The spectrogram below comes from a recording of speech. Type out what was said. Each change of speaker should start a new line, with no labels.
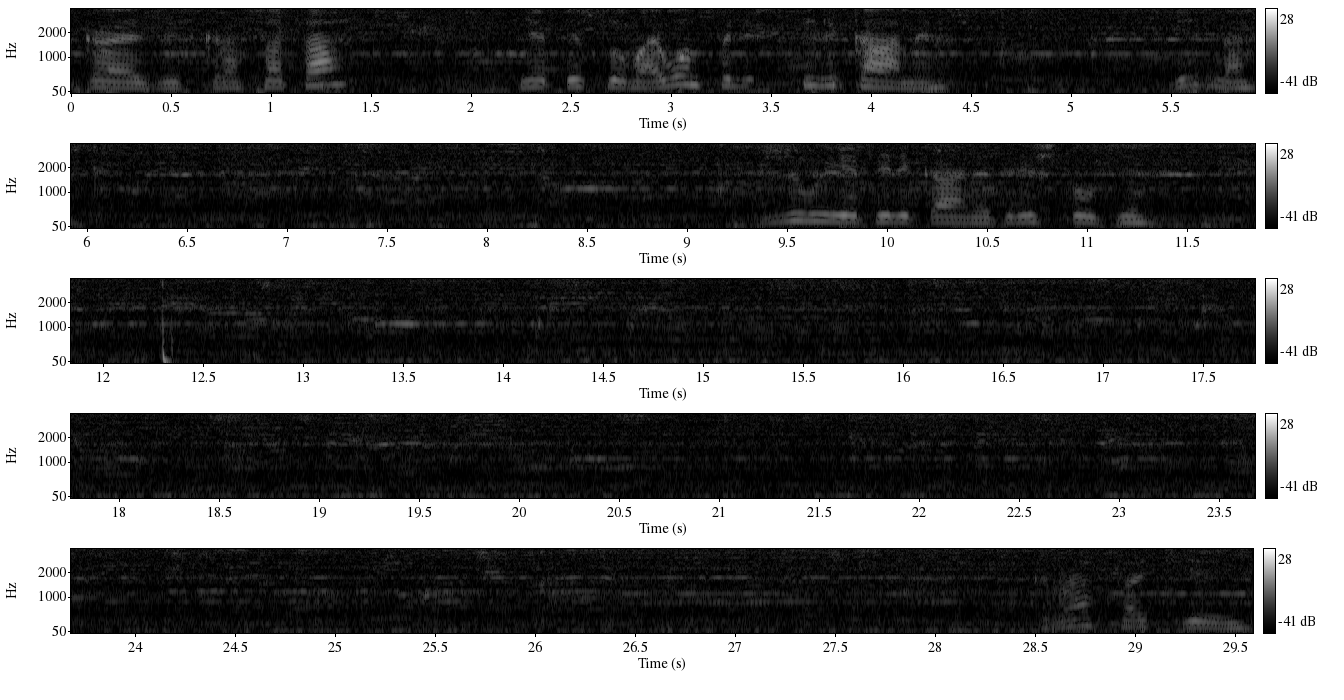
такая здесь красота неописуемая. Вон пеликаны. Видно? Живые пеликаны, три штуки. Красотень.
